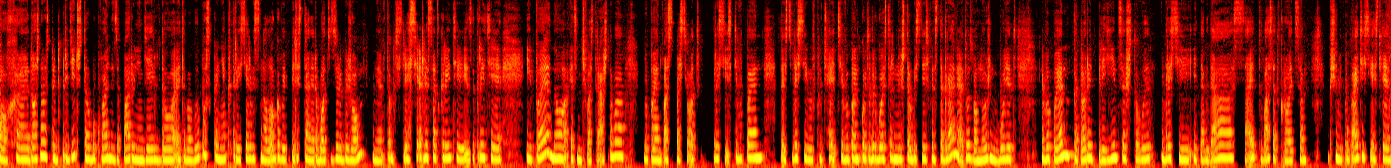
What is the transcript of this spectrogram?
Ох, э, должна вас предупредить, что буквально за пару недель до этого выпуска некоторые сервисы налоговые перестали работать за рубежом, э, в том числе сервис открытия и закрытия ИП, но это ничего страшного. VPN вас спасет российский VPN. То есть в России вы включаете VPN какой-то другой страны, чтобы сидеть в Инстаграме, а тут вам нужен будет VPN, который перекинется, что вы в России, и тогда сайт у вас откроется. В общем, не пугайтесь, если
